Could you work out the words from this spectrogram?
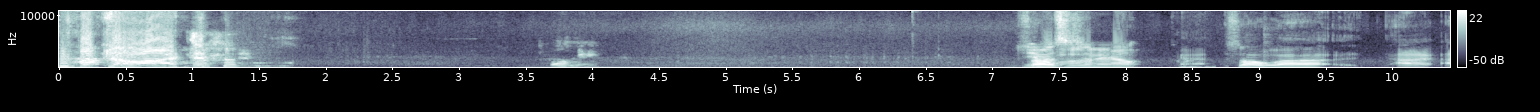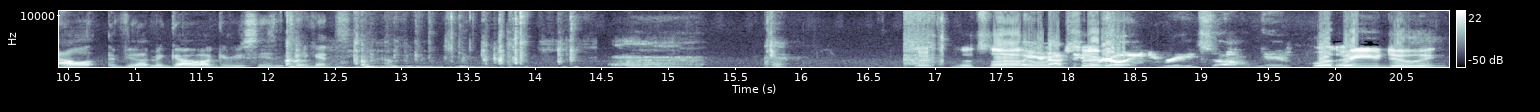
Not gonna lie. Or me. So, This is in and out. So, uh, I, I'll if you let me go, I'll give you season tickets. That- That's not Well, you're not the real Andy Reid, so I'm good. What are you doing?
